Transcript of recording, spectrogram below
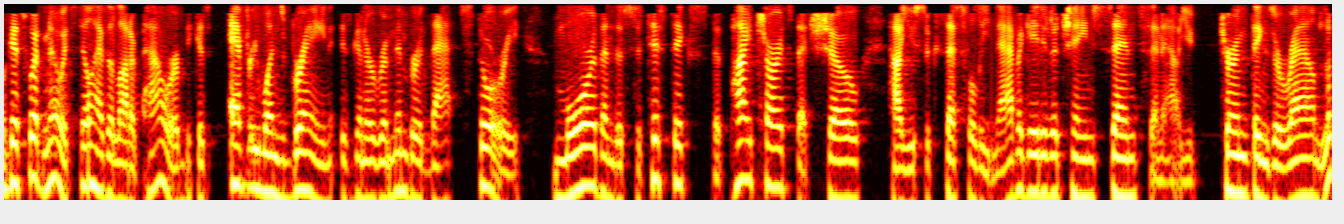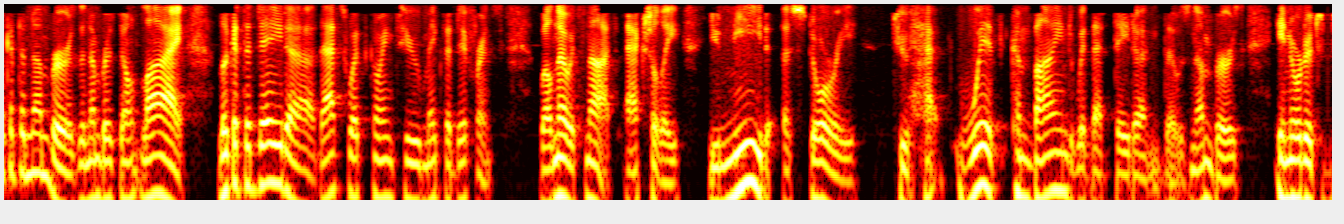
Well, guess what? No, it still has a lot of power because everyone's brain is going to remember that story more than the statistics, the pie charts that show how you successfully navigated a change sense and how you turn things around. Look at the numbers. The numbers don't lie. Look at the data. That's what's going to make the difference. Well, no, it's not. Actually, you need a story to have with combined with that data and those numbers in order to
